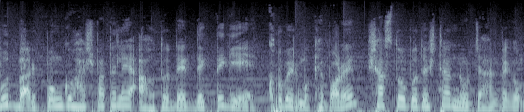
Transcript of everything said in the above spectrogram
বুধবার পঙ্গু হাসপাতালে আহতদের দেখতে গিয়ে ক্ষোভের মুখে পড়েন স্বাস্থ্য উপদেষ্টা Nurjahan Begum.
